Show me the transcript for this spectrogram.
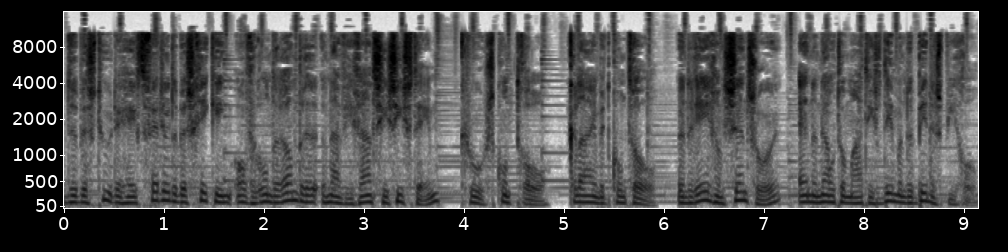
De bestuurder heeft verder de beschikking over onder andere een navigatiesysteem, cruise control, climate control, een regensensor en een automatisch dimmende binnenspiegel.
